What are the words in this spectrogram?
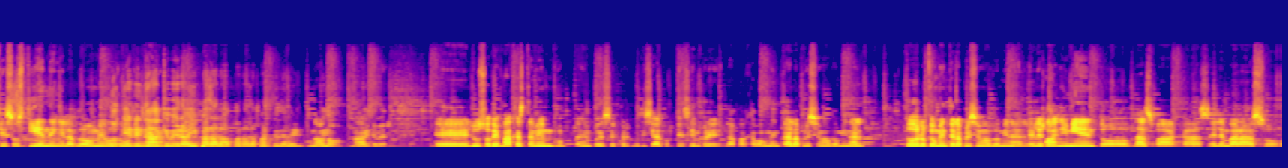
que sostienen el abdomen o No como tiene que nada tienen- que ver ahí para la, para la parte de adentro. No, no, nada que ver. Eh, el uso de fajas también, ¿no? También puede ser perjudicial porque siempre la faja va a aumentar la presión abdominal. Todo lo que aumente la presión abdominal, Ah. el estreñimiento, las fajas, el embarazo,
